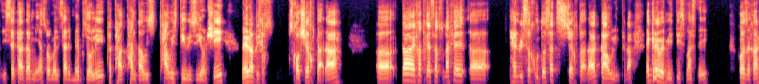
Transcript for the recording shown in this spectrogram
ისეთ ადამიანს რომელიც არის მებრძოლი თან თავის თავის დივიზიონში მერაბის ხო შეხვდა რა და ეხლა დღესაც ვნახე ჰენრი სახუდოსაც შეხვდა რა, გავლით რა. ეგრევე მიდის მასტი. ხოზე ხარ?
